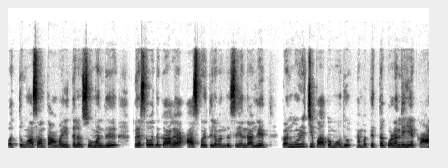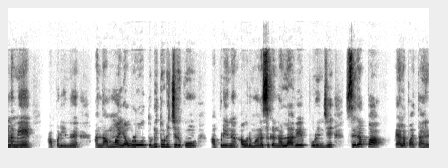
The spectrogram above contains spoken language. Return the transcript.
பத்து மாதம் தான் வயிற்றுல சுமந்து பிரசவத்துக்காக ஆஸ்பத்திரியில் வந்து சேர்ந்தாலே கண்முழிச்சு பார்க்கும்போது நம்ம பெத்த குழந்தைய காணுமே அப்படின்னு அந்த அம்மா எவ்வளோ துடி துடிச்சிருக்கும் அப்படின்னு அவர் மனசுக்கு நல்லாவே புரிஞ்சு சிறப்பாக வேலை பார்த்தாரு.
